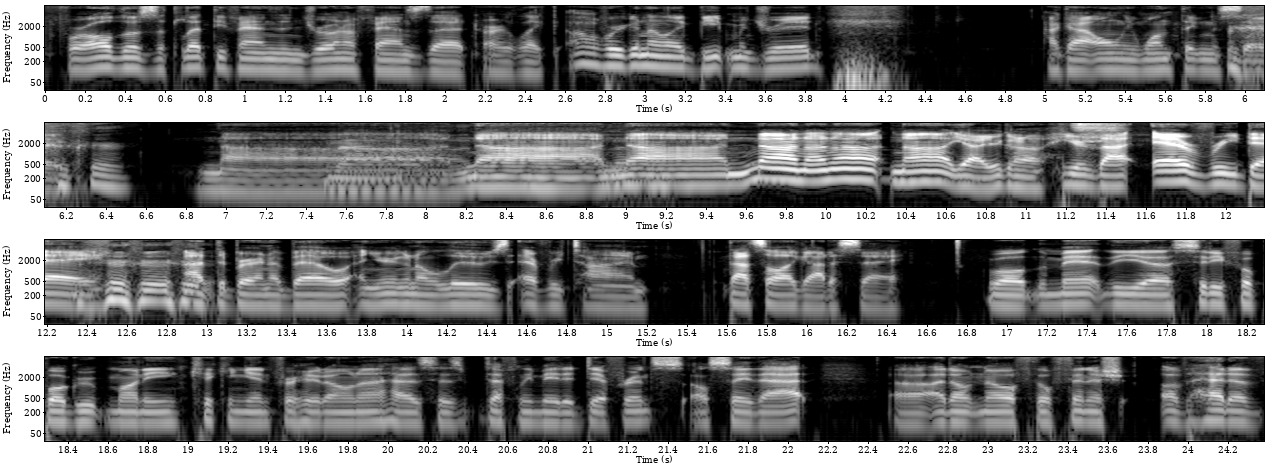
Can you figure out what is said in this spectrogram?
for all those Atleti fans and Girona fans that are like, "Oh, we're gonna like beat Madrid," I got only one thing to say. Nah, Nah, nah, nah, nah, nah, nah, nah. Yeah, you're gonna hear that every day at the Bernabeu, and you're gonna lose every time. That's all I gotta say. Well, the man, the uh, City Football Group money kicking in for Girona has has definitely made a difference. I'll say that. Uh, I don't know if they'll finish ahead of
